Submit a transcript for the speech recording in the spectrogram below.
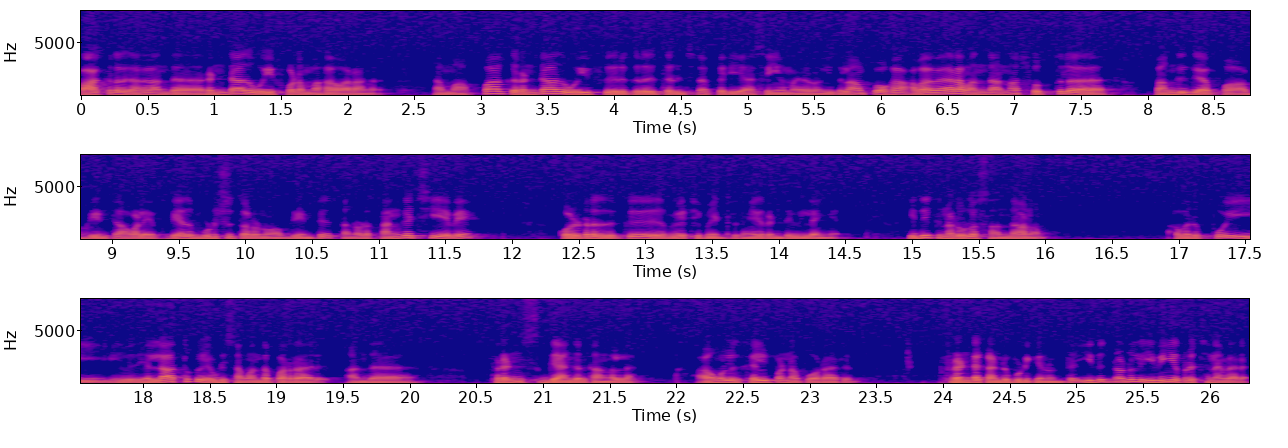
பார்க்குறதுக்காக அந்த ரெண்டாவது ஒய்ஃபோட மக வராங்க. நம்ம அப்பாவுக்கு ரெண்டாவது ஒய்ஃப் இருக்கிறது தெரிஞ்சுன்னா பெரிய அசிங்கமாயிரும். இதெல்லாம் போக அவள் வேற வந்தான்னா சொத்துல பங்கு கேட்பா அப்படின்ட்டு அவளை எப்படியாவது முடிச்சு தரணும் அப்படின்ட்டு தன்னோட தங்கச்சியவே கொல்றதுக்கு முயற்சி பண்ணிட்டு இருக்காங்க ரெண்டு வில்லைங்க. இதுக்கு நடுவில் சந்தானம். அவர் போய் இது எல்லாத்துக்கும் எப்படி சம்மந்தப்படுறாரு? அந்த ஃப்ரெண்ட்ஸ் கேங் இருக்காங்கல்ல அவங்களுக்கு ஹெல்ப் பண்ண போகிறாரு ஃப்ரெண்டை கண்டுபிடிக்கணுன்ட்டு இதுக்கு நடுவில் இவங்க பிரச்சனை வேறு.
